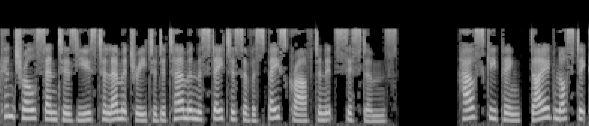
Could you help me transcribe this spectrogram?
Control centers use telemetry to determine the status of a spacecraft and its systems. Housekeeping, diagnostic,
